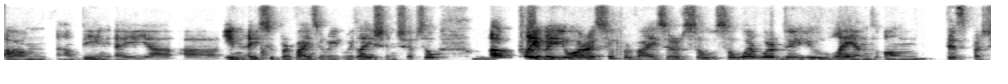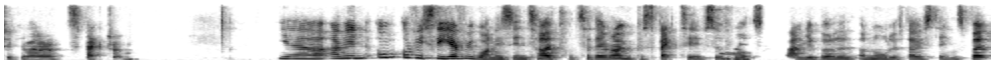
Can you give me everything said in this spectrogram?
um, uh, being a uh, uh in a supervisory relationship. So mm. uh, clearly, you are a supervisor. So so where where do you land on this particular spectrum? Yeah, I mean, obviously, everyone is entitled to their own perspectives of mm-hmm. what's valuable and, and all of those things. But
